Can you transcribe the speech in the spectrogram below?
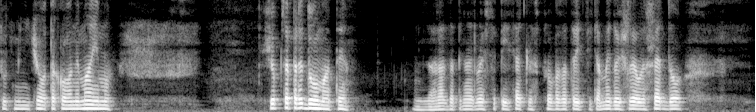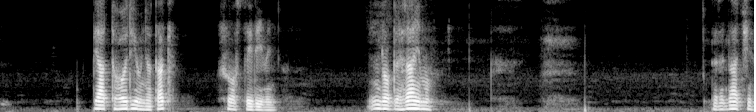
Тут ми нічого такого не маємо. Щоб це придумати. Зараз за 15 лише 50, лише спроба за 30, а ми дійшли лише до п'ятого рівня, так? Шостий рівень. Добре, граємо. Передачі.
